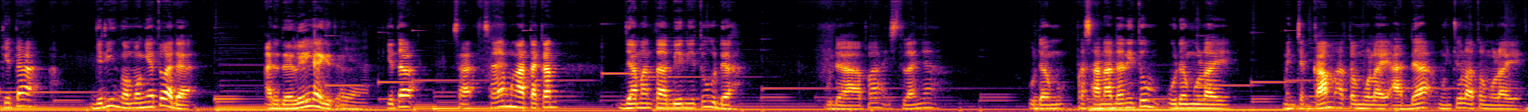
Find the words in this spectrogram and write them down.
kita jadi ngomongnya tuh ada ada dalilnya gitu. Iya. Kita sa- saya mengatakan zaman tabiin itu udah udah apa istilahnya udah persanadan itu udah mulai mencekam atau mulai ada muncul atau mulai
